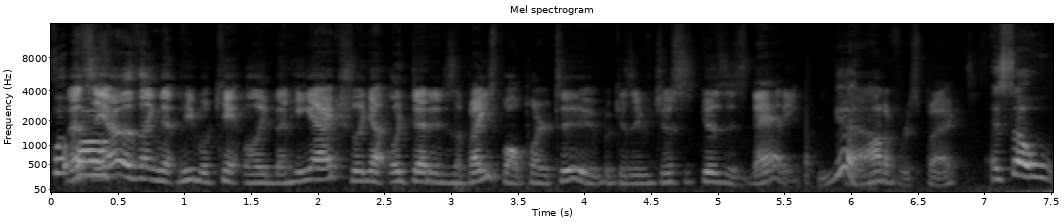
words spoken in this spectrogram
that's the other thing that people can't believe that he actually got looked at as a baseball player too because he was just as good as his daddy. Yeah. a lot of respect. And so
